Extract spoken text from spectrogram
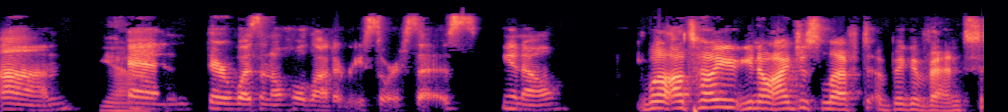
Um yeah. and there wasn't a whole lot of resources you know Well, I'll tell you, you know, I just left a big event,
